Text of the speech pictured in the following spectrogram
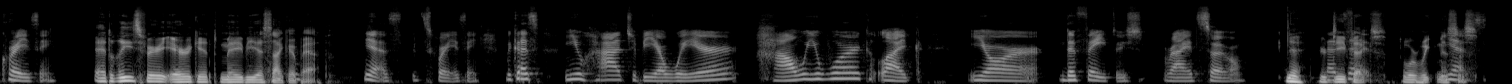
Crazy. at least very arrogant, maybe a psychopath. Yes, it's crazy because you had to be aware how you work, like your defeitos, right? So, Yeah, your That's it. defects or weaknesses. yes.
